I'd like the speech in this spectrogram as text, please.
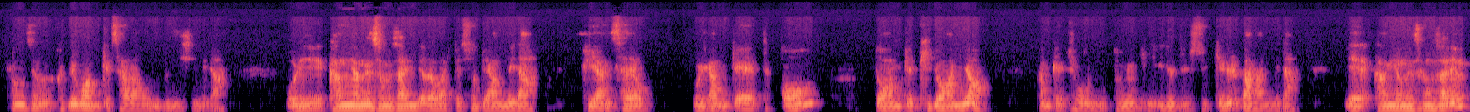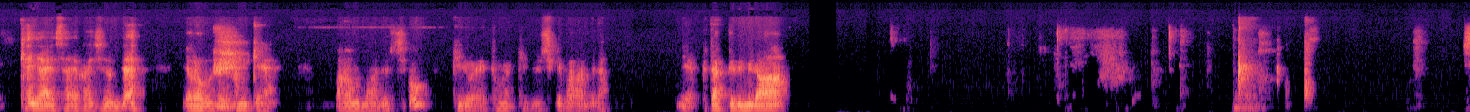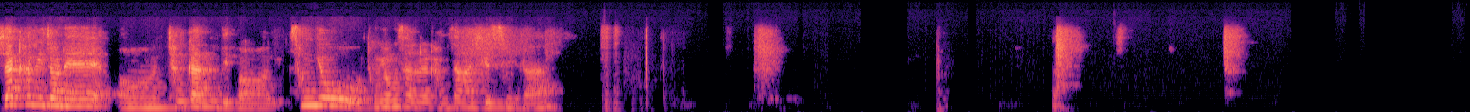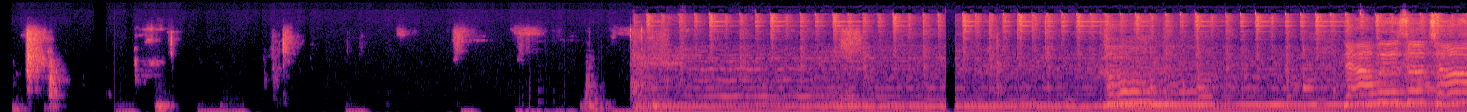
평생을 그들과 함께 살아온 분이십니다. 우리 강영애 선교사님 여러분 앞에 소개합니다. 귀한 사역 우리가 함께 듣고 또 함께 기도하며 함께 좋은 동역이 이루어질 수 있기를 바랍니다. 예, 강영은 성사님 케냐에 사역하시는데 여러분 함께 마음을 모아주시고 기도에 동역해 주시기 바랍니다. 예, 부탁드립니다. 시작하기 전에 어, 잠깐 어, 선교 동영상을 감상하시겠습니다. Now is the time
